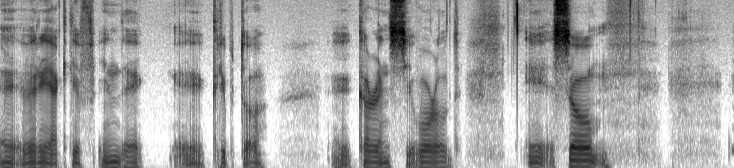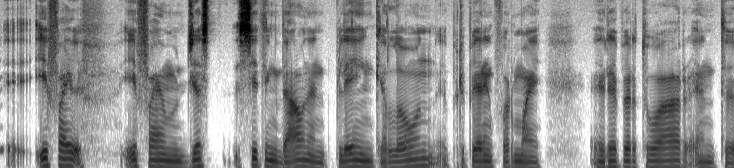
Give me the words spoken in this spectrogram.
uh, very active in the uh, crypto uh, currency world. Uh, so uh, if I if I'm just sitting down and playing alone, uh, preparing for my uh, repertoire and uh,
